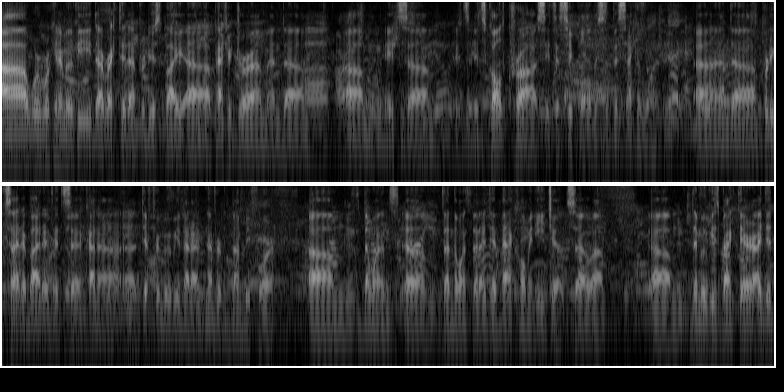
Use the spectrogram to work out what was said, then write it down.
Uh, we're working on a movie directed and produced by uh, Patrick Durham, and um, um, it's um, it's it's called Cross. It's a sequel. This is the second one, and uh, I'm pretty excited about it. It's a kind of different movie that I've never done before. Um, the ones um, than the ones that I did back home in Egypt. So uh, um, the movies back there, I did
